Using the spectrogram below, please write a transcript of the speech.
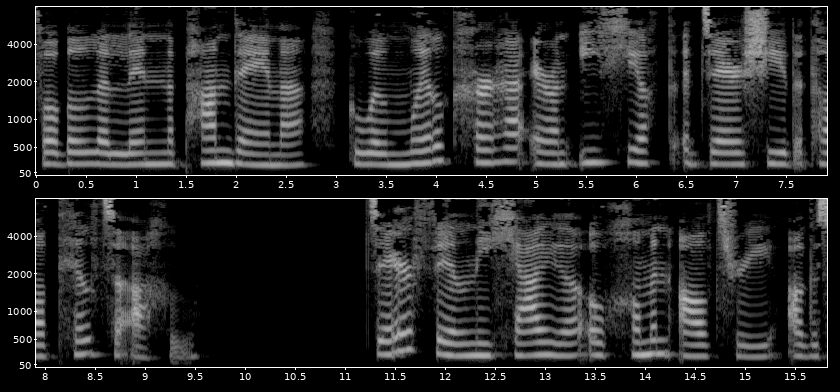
phobal le linn na pandéime go bhfuil moill curtha ar an íochaíocht a deir siad atá tuilte acu. Deir Phil ní cheadtha ó chumann altrú agus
